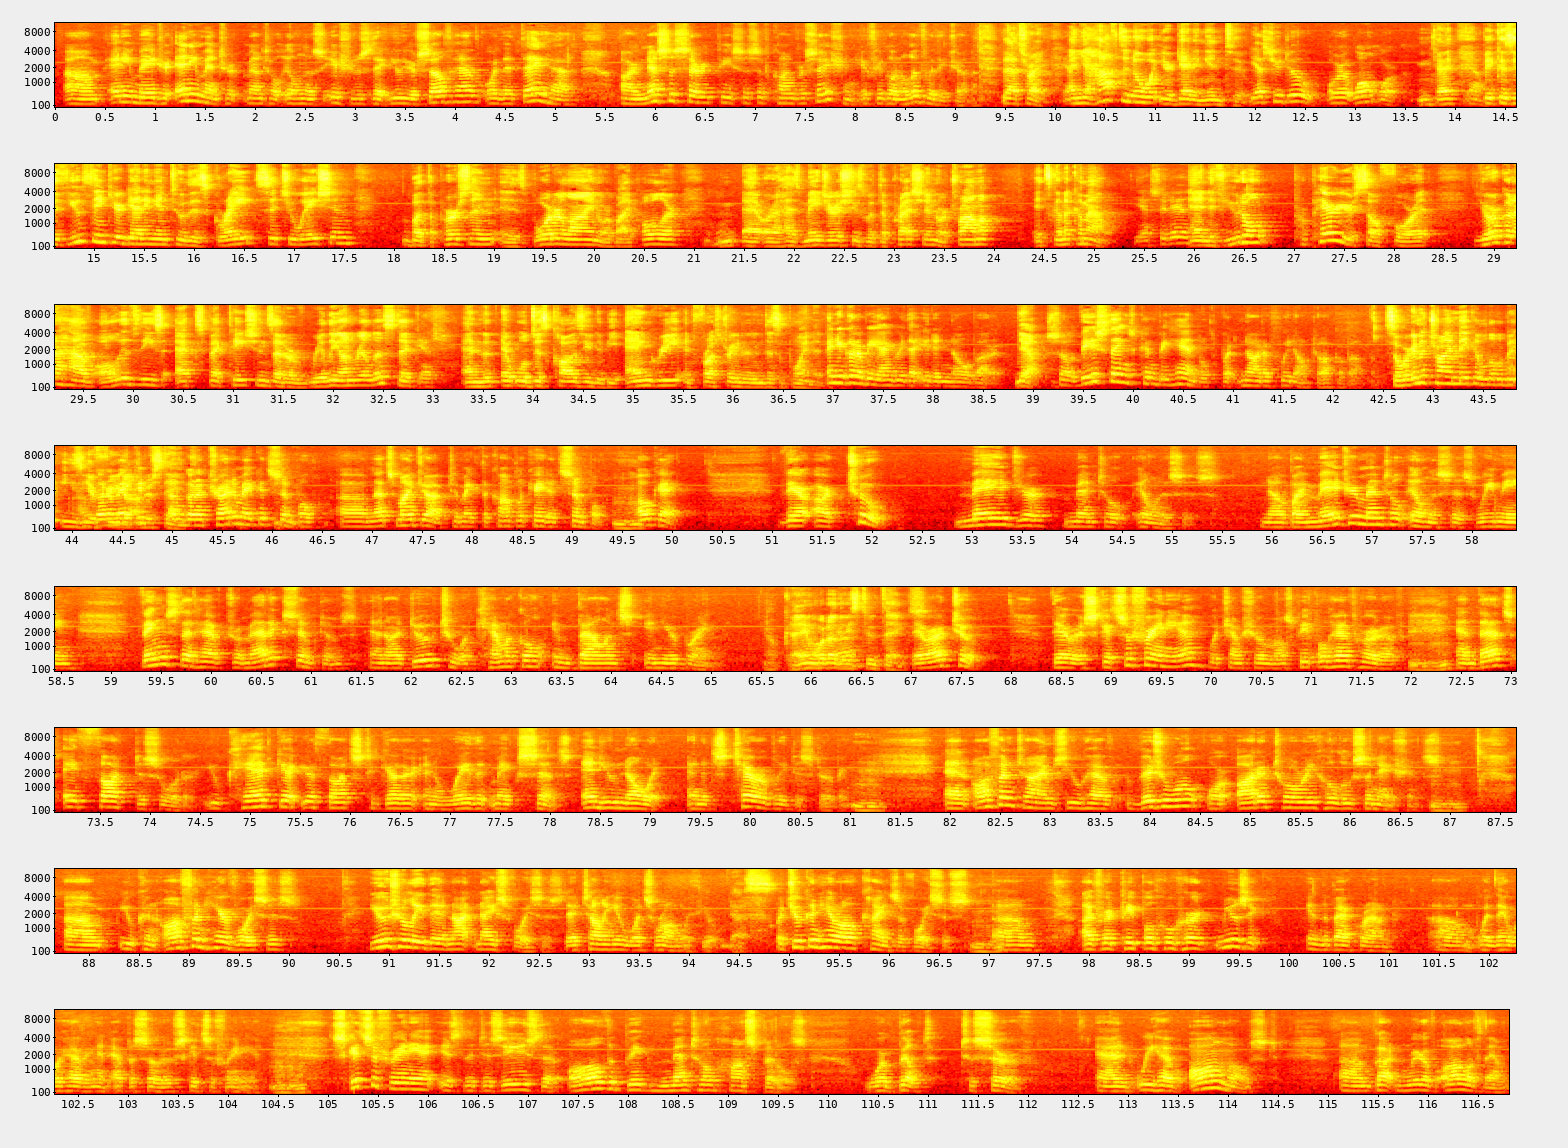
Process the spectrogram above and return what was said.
um, any major, any mental, mental illness issues that you yourself have or that they have are necessary pieces of conversation if you're going to live with each other. That's right. Yeah. And you have to know what you're getting into. Yes, you do, or it won't work. Okay? Yeah. Because if you think you're getting into this great situation, but the person is borderline or bipolar mm-hmm. or has major issues with depression or trauma, it's going to come out. Yes, it is. And if you don't prepare yourself for it, you're going to have all of these expectations that are really unrealistic yes. and it will just cause you to be angry and frustrated and disappointed. And you're going to be angry that you didn't know about it. Yeah. So these things can be handled but not if we don't talk about them. So we're going to try and make it a little bit easier for you to it, understand. I'm going to try to make it simple. Um, that's my job to make the complicated simple. Mm-hmm. okay. There are two major mental illnesses now, by major mental illnesses, we mean things that have dramatic symptoms and are due to a chemical imbalance in your brain. Okay, and what okay? are those two things? There are two. There is schizophrenia, which I'm sure most people have heard of, mm-hmm. and that's a thought disorder. You can't get your thoughts together in a way that makes sense, and you know it, and it's terribly disturbing. Mm-hmm. And oftentimes you have visual or auditory hallucinations. Mm-hmm. Um, you can often hear voices. Usually they're not nice voices. They're telling you what's wrong with you. Yes. But you can hear all kinds of voices. Mm-hmm. Um, I've heard people who heard music in the background um, when they were having an episode of schizophrenia. Mm-hmm. Schizophrenia is the disease that all the big mental hospitals were built to serve. And we have almost um, gotten rid of all of them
